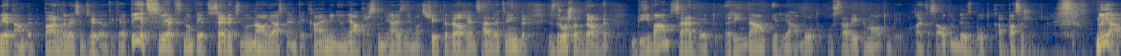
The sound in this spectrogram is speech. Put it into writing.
vietām, bet pārdevējs jums iedeva tikai piecas vietas, nu, piecas sēdes. Nu, nav jāskrien pie kaimiņa un jāprasa un jāizņemās šī vēl viena sēdvietu rinda, bet jūs droši varat braukt. Bet divām sēdvietu rindām ir jābūt uzstādītam automobilim, lai tas automobilis būtu kā pasažieris. Nu, jā,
